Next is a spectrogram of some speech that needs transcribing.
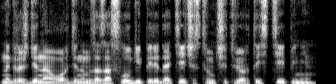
награждена орденом за заслуги перед Отечеством четвертой степени.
